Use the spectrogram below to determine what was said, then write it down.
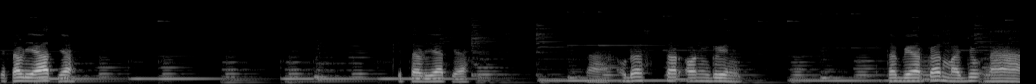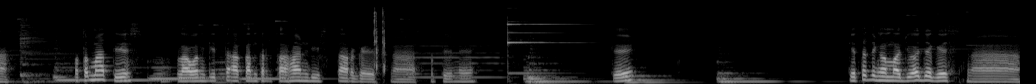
Kita lihat ya. Kita lihat ya. Nah udah start on green. Kita biarkan maju. Nah otomatis lawan kita akan tertahan di start guys. Nah seperti ini. Oke. Kita tinggal maju aja guys. Nah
